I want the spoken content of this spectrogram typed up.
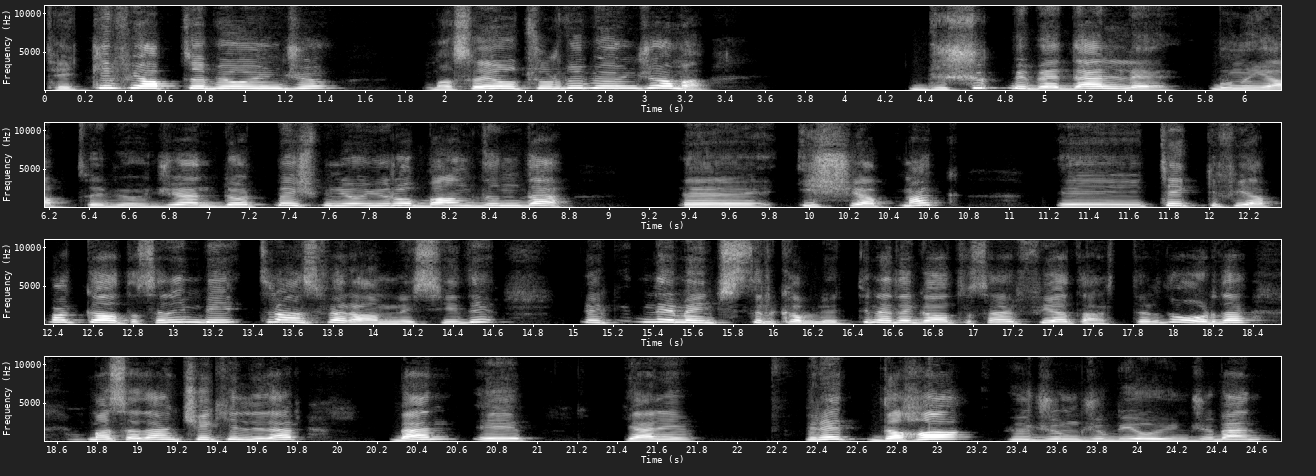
teklif yaptığı bir oyuncu, masaya oturduğu bir oyuncu ama düşük bir bedelle bunu yaptığı bir oyuncu. Yani 4-5 milyon euro bandında e, iş yapmak, e, teklifi yapmak Galatasaray'ın bir transfer hamlesiydi. E, ne Manchester kabul etti ne de Galatasaray fiyat arttırdı. Orada masadan çekildiler. Ben e, yani Fred daha hücumcu bir oyuncu. Ben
